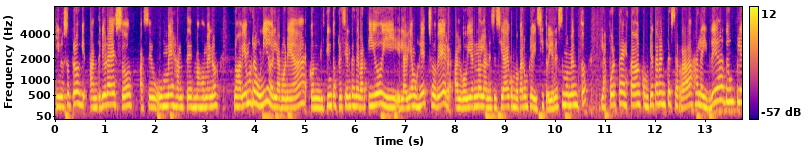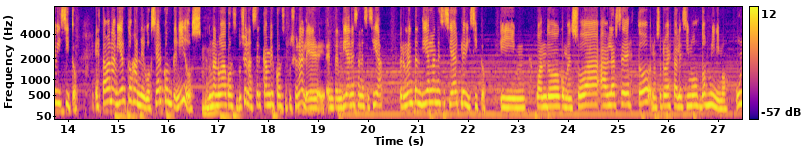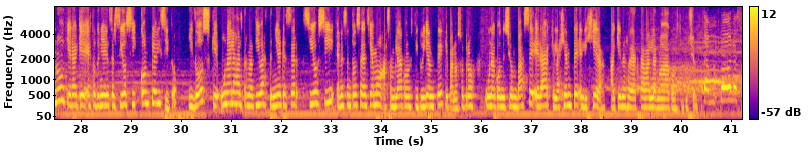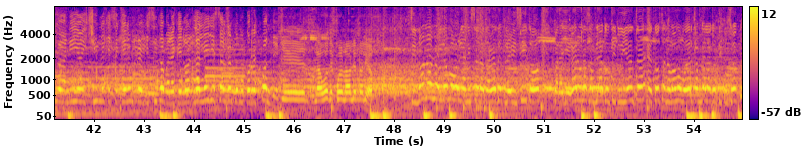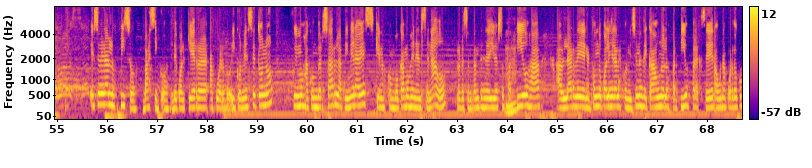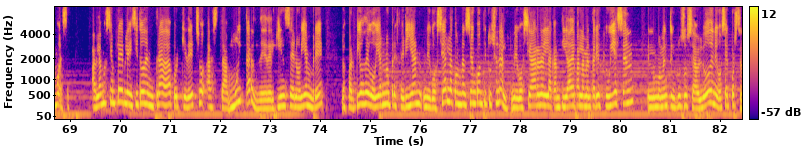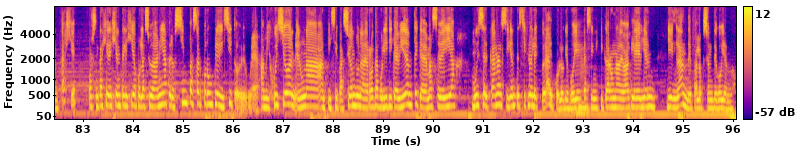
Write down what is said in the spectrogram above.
y nosotros, anterior a eso, hace un mes antes más o menos, nos habíamos reunido en la moneda con distintos presidentes de partido y le habíamos hecho ver al gobierno la necesidad de convocar un plebiscito. Y en ese momento las puertas estaban completamente cerradas a la idea de un plebiscito. Estaban abiertos a negociar contenidos de una nueva constitución, a hacer cambios constitucionales. Eh, entendían esa necesidad, pero no entendían la necesidad del plebiscito. Y cuando comenzó a hablarse de esto, nosotros establecimos dos mínimos. Uno, que era que esto tenía que ser sí o sí con plebiscito. Y dos, que una de las alternativas tenía que ser sí o sí, en ese entonces decíamos asamblea constituyente, que para nosotros una condición base era que la gente eligiera a quienes redactaban la nueva constitución. Estamos toda la ciudadanía y Chile que se quiere un plebiscito para que las leyes salgan como corresponde. Que la voz del pueblo hable en realidad. Si no nos logramos organizar a través de plebiscito asamblea constituyente, entonces no vamos a poder cambiar la constitución. Esos eran los pisos básicos de cualquier acuerdo y con ese tono fuimos a conversar la primera vez que nos convocamos en el Senado, representantes de diversos partidos, a hablar de, en el fondo, cuáles eran las condiciones de cada uno de los partidos para acceder a un acuerdo como ese. Hablamos siempre de plebiscito de entrada porque, de hecho, hasta muy tarde del 15 de noviembre, los partidos de gobierno preferían negociar la convención constitucional, negociar la cantidad de parlamentarios que hubiesen. En un momento incluso se habló de negociar porcentaje, porcentaje de gente elegida por la ciudadanía, pero sin pasar por un plebiscito. A mi juicio, en, una anticipación de una derrota política evidente que además se veía muy cercana al siguiente ciclo electoral, por lo que podía mm. significar una debacle bien, bien grande para la opción de gobierno.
